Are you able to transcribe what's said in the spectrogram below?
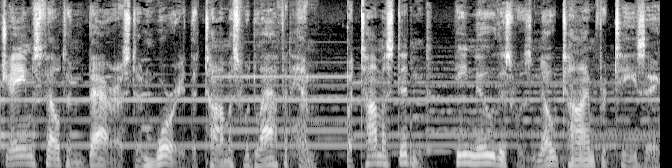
James felt embarrassed and worried that Thomas would laugh at him, but Thomas didn't. He knew this was no time for teasing.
